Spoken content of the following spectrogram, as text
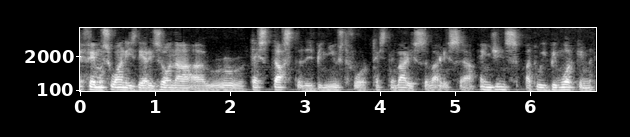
A famous one is the Arizona test dust that has been used for testing various various engines, but we've been working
